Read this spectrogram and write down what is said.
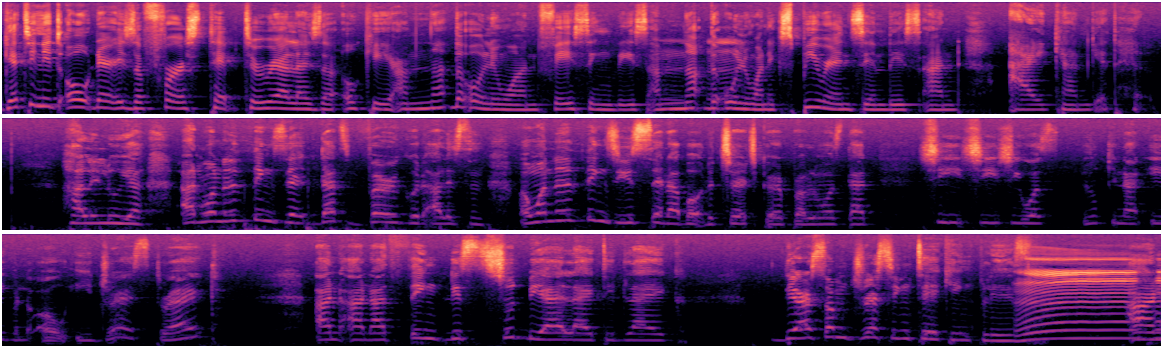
getting it out there is a first step to realize that, okay, I'm not the only one facing this. I'm not the mm-hmm. only one experiencing this, and I can get help. Hallelujah. And one of the things that that's very good, Allison. And one of the things you said about the church girl problem was that she she she was looking at even how he dressed, right? And and I think this should be highlighted like there are some dressing taking place. Mm-hmm. And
